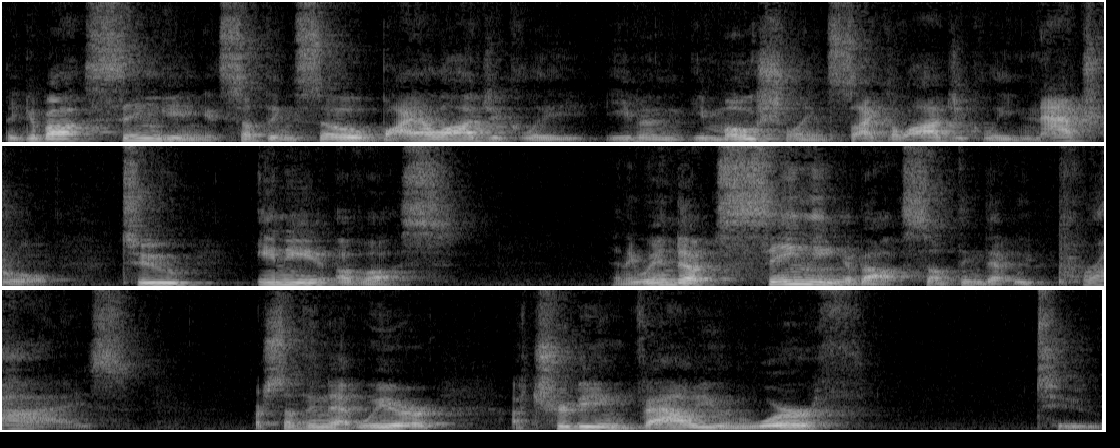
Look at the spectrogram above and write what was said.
Think about singing. It's something so biologically, even emotionally and psychologically natural to any of us. And we end up singing about something that we prize or something that we are attributing value and worth to.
